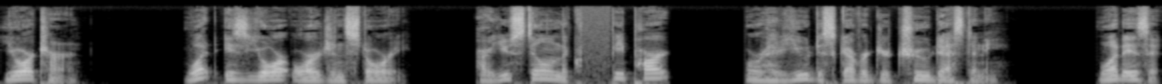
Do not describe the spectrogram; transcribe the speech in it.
Your turn. What is your origin story? Are you still in the creepy part, or have you discovered your true destiny? What is it?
